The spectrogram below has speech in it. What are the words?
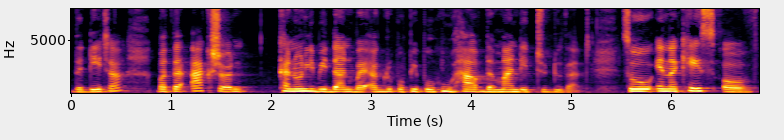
the data, but the action can only be done by a group of people who have the mandate to do that. So, in a case of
